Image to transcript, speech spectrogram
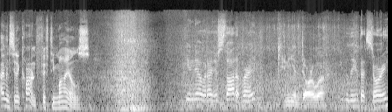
I haven't seen a car in 50 miles. You know what I just thought of, right? Kenny and Darla, You believe that story?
